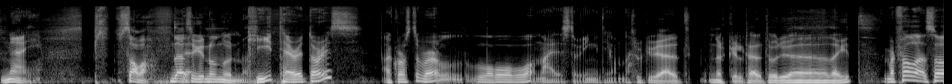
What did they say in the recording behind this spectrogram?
Nei. samme. Det er sikkert noen nordmenn. Key territories across the world blablabla. Nei, det står jo ingenting om det. Tror ikke vi er et nøkkelterritorium der, gitt. I hvert fall, så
